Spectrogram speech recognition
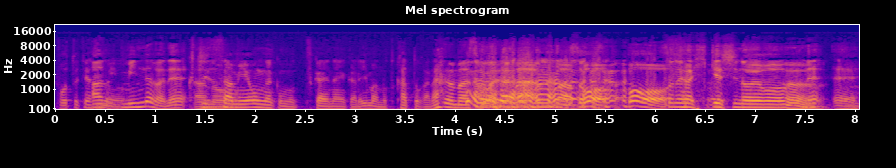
ポッドキャストみんながね口ずさみ音楽も使えないから今のカットかな。まあそうだね まあまあ某某その辺は火消しのね、うんええ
